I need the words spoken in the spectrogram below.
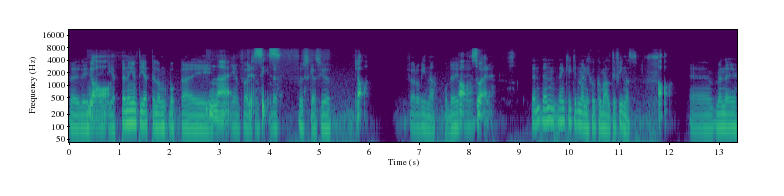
Det, det är ja. inte, den är ju inte jättelångt borta i Nej, jämförelsen. Precis. Och det fuskas ju. Ja. För att vinna. Och det, ja, så är det. Den, den, den klicken människor kommer alltid finnas. Ja. Eh, men det,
